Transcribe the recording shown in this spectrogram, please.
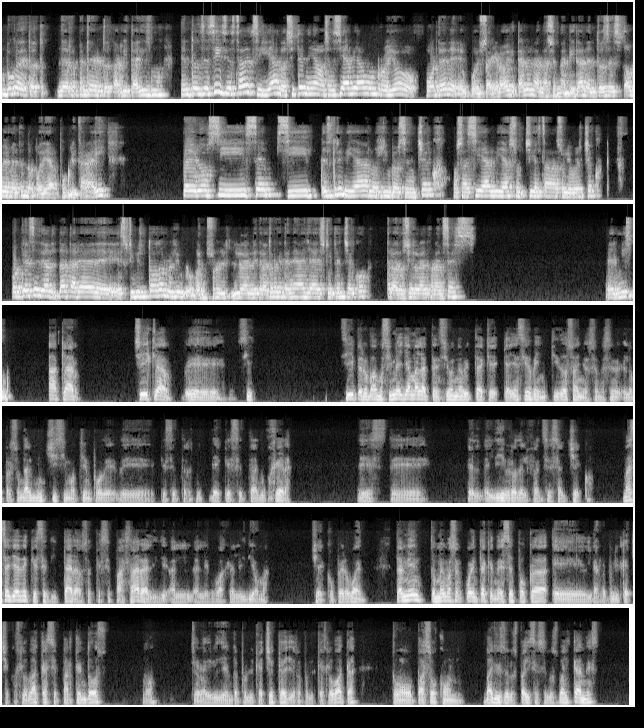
un poco de, de repente del totalitarismo. Entonces sí, sí estaba exiliado, sí tenía, o sea, sí había un rollo fuerte de, pues, a grado de quitarle la nacionalidad, entonces obviamente no podía publicar ahí. Pero sí se, sí escribía los libros en checo, o sea, sí había su, sí estaba su libro en checo porque él se dio la tarea de escribir todos los libros, bueno, la literatura que tenía ya escrita en checo, traducirla al francés. Él mismo. Ah, claro. Sí, claro. Eh, sí. Sí, pero vamos, sí me llama la atención ahorita que, hayan sido 22 años, en lo personal muchísimo tiempo de, de que se de que se tradujera este el, libro del francés al checo. Más allá de que se editara, o sea, que se pasara al, al lenguaje, al idioma checo. Pero bueno, también tomemos en cuenta que en esa época eh, la República Checoslovaca se parte en dos, ¿no? Se va a dividir en República Checa y República Eslovaca, como pasó con varios de los países en los Balcanes.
